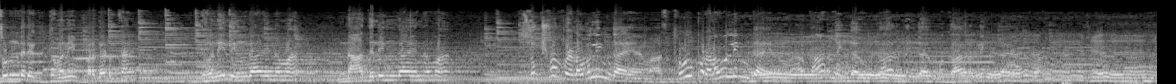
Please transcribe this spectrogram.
સુંદર એક ધ્વનિ પ્રગટ થાય. ધ્વનિ લિંગાય નમઃ, નાદલિંગાય નમઃ. સૂક્ષ્મ પ્રણવલિંગાય નમઃ, સ્થૂળ પ્રણવલિંગાય નમઃ. અકાર લિંગાય ઉદાર લિંગાય મકાર લિંગાય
